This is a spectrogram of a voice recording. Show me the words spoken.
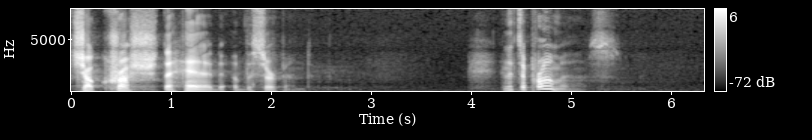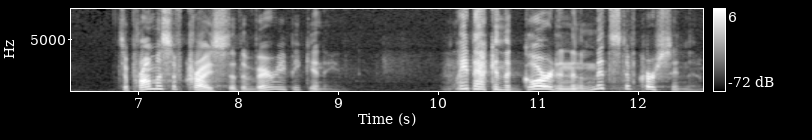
shall crush the head of the serpent. And it's a promise. It's a promise of Christ at the very beginning, way back in the garden, in the midst of cursing them.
